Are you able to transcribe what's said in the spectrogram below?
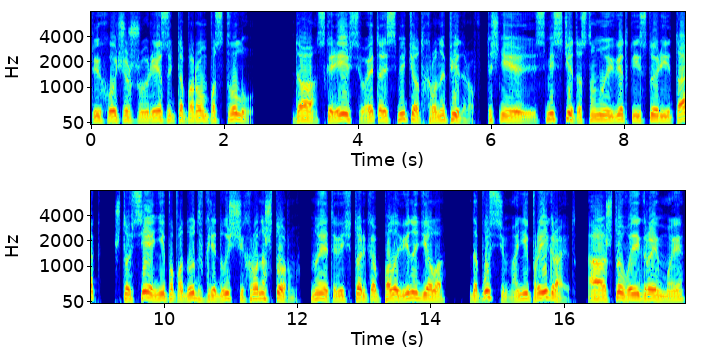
Ты хочешь урезать топором по стволу? Да, скорее всего, это сметет хронопидоров. Точнее, сместит основную ветку истории так, что все они попадут в грядущий хроношторм. Но это ведь только половина дела. Допустим, они проиграют. А что выиграем мы?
